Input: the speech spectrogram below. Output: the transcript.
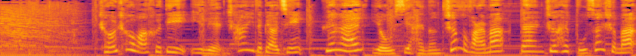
瞅瞅王鹤棣一脸诧异的表情，原来游戏还能这么玩吗？但这还不算什么，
